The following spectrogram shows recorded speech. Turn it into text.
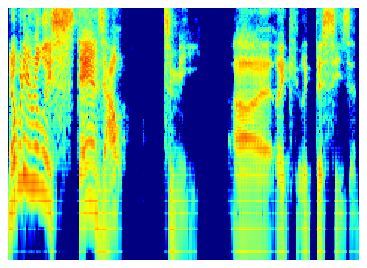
nobody really stands out to me. Uh, like like this season.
